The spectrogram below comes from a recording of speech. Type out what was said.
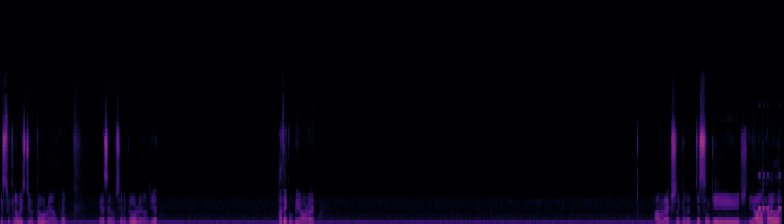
Guess we can always do a go around, right? You guys haven't seen a go around yet. I think we'll be alright. I'm actually going to disengage the autopilot.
